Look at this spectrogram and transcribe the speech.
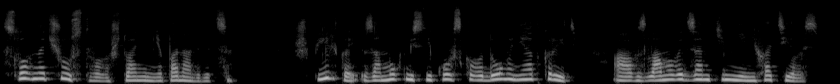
Словно чувствовала, что они мне понадобятся. Шпилькой замок Мясниковского дома не открыть, а взламывать замки мне не хотелось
